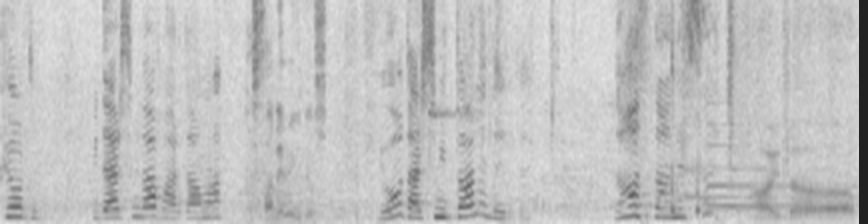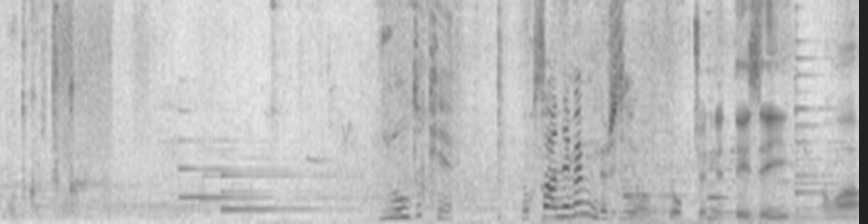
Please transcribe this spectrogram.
Çıkıyordum. Bir dersim daha vardı ama... Hastaneye mi gidiyorsun? Yo, dersim iptal edildi. Ne hastanesi? Hayda, batık artık. Ne oldu ki? Yoksa anneme mi bir şey oldu? Yok, cennetteyiz iyi ama...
